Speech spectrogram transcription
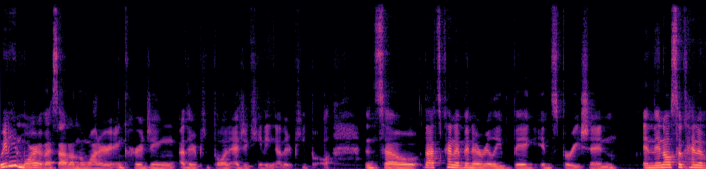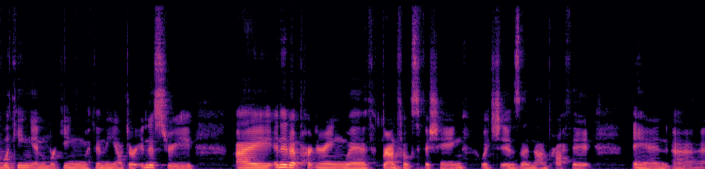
we need more of us out on the water encouraging other people and educating other people and so that's kind of been a really big inspiration and then also kind of looking and working within the outdoor industry i ended up partnering with brown folks fishing which is a nonprofit and uh,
